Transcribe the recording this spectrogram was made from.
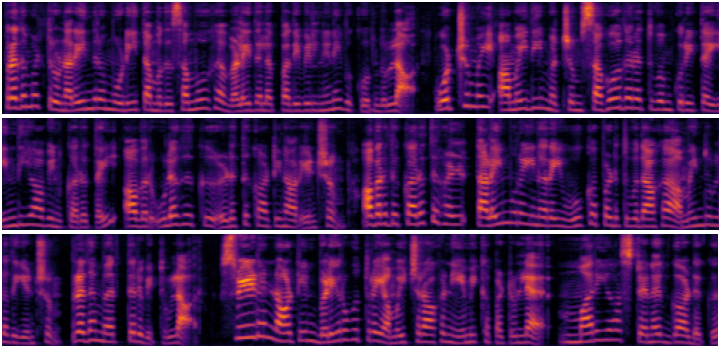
பிரதமர் திரு நரேந்திர மோடி தமது சமூக வலைதள பதிவில் நினைவு கூர்ந்துள்ளார். ஒற்றுமை அமைதி மற்றும் சகோதரத்துவம் குறித்த இந்தியாவின் கருத்தை அவர் உலகுக்கு எடுத்துக்காட்டினார் என்றும் அவரது கருத்துகள் தலைமுறையினரை ஊக்கப்படுத்துவதாக அமைந்துள்ளது என்றும் பிரதமர் தெரிவித்துள்ளார். ஸ்வீடன் நாட்டின் வெளியுறவுத்துறை அமைச்சராக நியமிக்கப்பட்டுள்ள மரியா ஸ்டெனர்கார்டுக்கு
